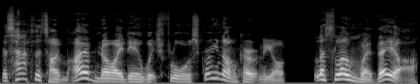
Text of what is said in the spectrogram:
as half the time I have no idea which floor or screen I'm currently on, let alone where they are,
